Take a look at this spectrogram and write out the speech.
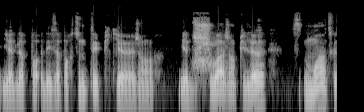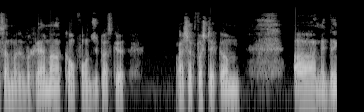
il y a de l'oppo- des opportunités, puis que, genre, il y a du choix, genre. Puis là, c- moi, en tout cas, ça m'a vraiment confondu parce que à chaque fois, j'étais comme, ah, mais d'un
